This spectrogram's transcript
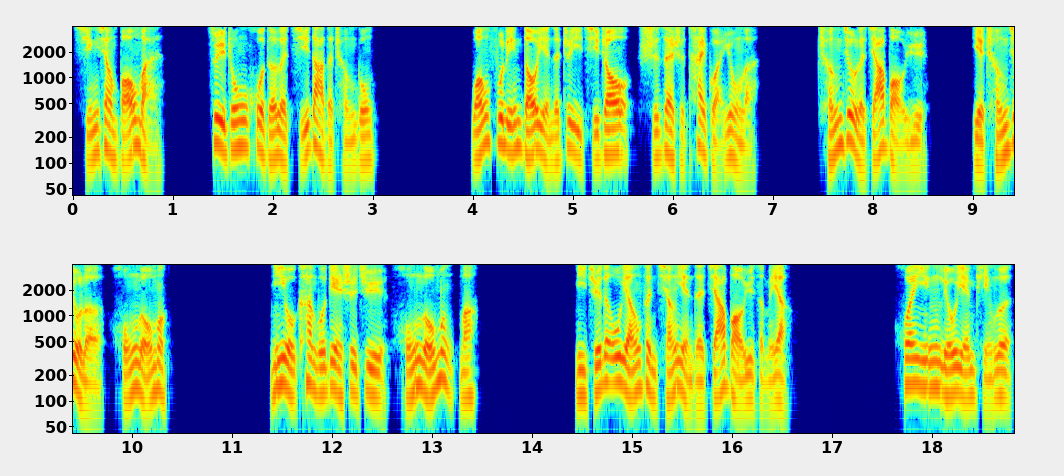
形象饱满，最终获得了极大的成功。王福林导演的这一奇招实在是太管用了。成就了贾宝玉，也成就了《红楼梦》。你有看过电视剧《红楼梦》吗？你觉得欧阳奋强演的贾宝玉怎么样？欢迎留言评论。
